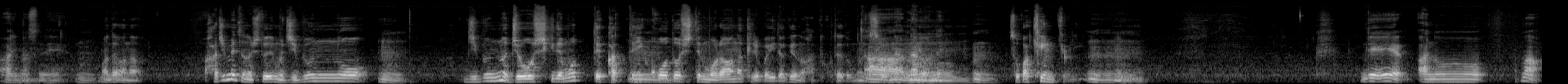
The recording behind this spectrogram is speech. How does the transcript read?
あありますね、うん。まあ、だから初めての人でも自分の、うん、自分の常識でもって勝手に行動してもらわなければいいだけのことだと思うんですよね。なるほどね、うん、そこは謙虚に。うんうんうん、であのま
